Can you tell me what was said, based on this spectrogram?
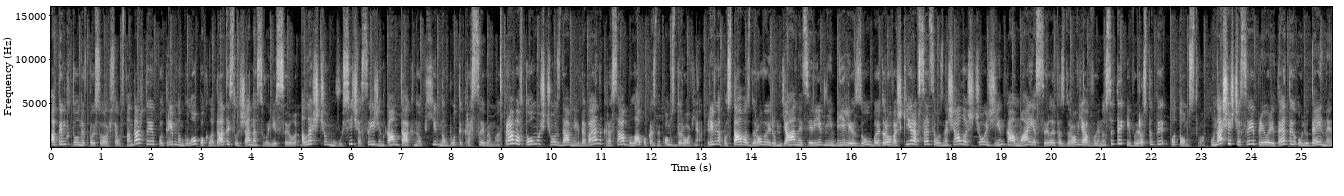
а тим, хто не вписувався у стандарти, потрібно було покладатись лише на свої сили. Але чому в усі часи жінкам так необхідно бути красивими? Справа в тому, що з давніх давен краса була показником здоров'я. Рівна постава, здоровий рум'янець, рівні білі зуби, здорова шкіра все це означало, що жінка має сили та здоров'я виносити і виростити потомство. У наші часи пріоритети у людей не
